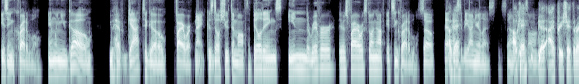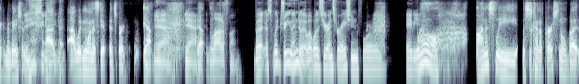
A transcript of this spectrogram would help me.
is incredible. And when you go, you have got to go firework night because they'll shoot them off the buildings in the river. There's fireworks going off. It's incredible. So that Okay. has to be on your list. So Okay, good. I appreciate the recommendation. uh, I wouldn't want to skip Pittsburgh. Yeah. yeah, yeah, Yep. it's a lot of fun. But what drew you into it? What was your inspiration for aviation? Well, honestly, this is kind of personal, but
